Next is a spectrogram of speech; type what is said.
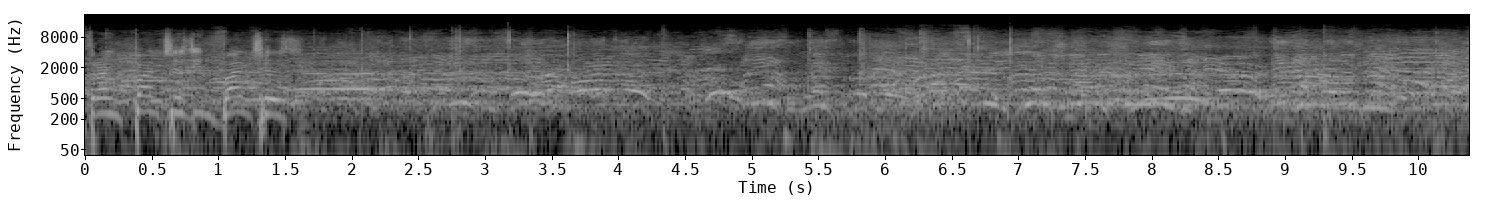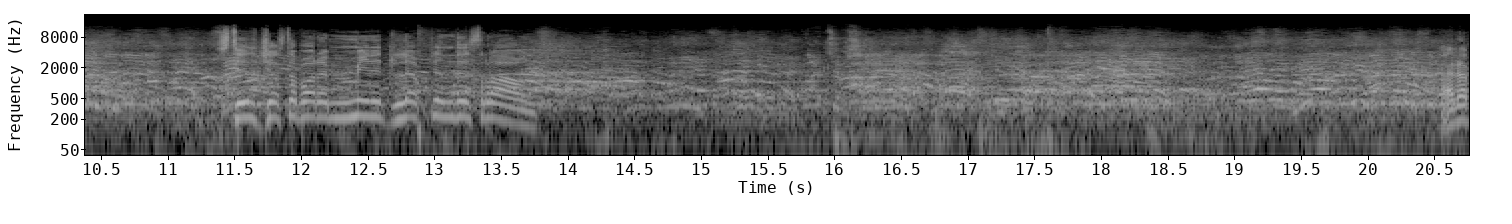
throwing punches in bunches. Still just about a minute left in this round. And a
